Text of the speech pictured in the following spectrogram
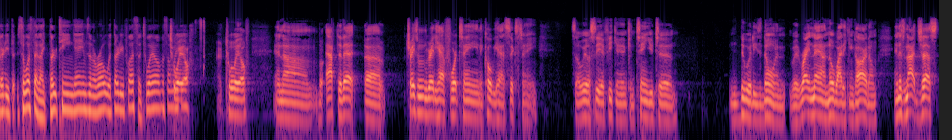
30. So what's that like? 13 games in a row with 30 plus, or 12 or something? like that? 12. 12. And um, but after that, uh, Tracy McGrady had 14 and Kobe had 16. So we'll see if he can continue to do what he's doing. But right now, nobody can guard him. And it's not just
